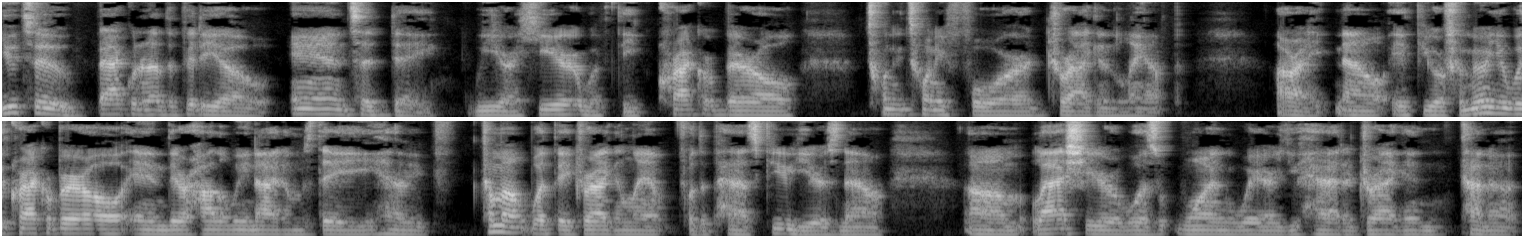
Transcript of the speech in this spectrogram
YouTube, back with another video. And today we are here with the Cracker Barrel 2024 Dragon Lamp. All right, now if you're familiar with Cracker Barrel and their Halloween items, they have come out with a Dragon Lamp for the past few years now. Um, last year was one where you had a dragon kind of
